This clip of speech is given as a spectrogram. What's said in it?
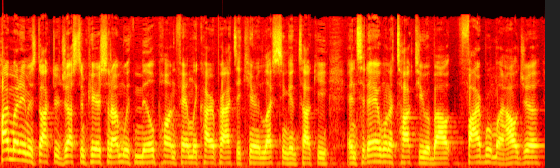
Hi, my name is Dr. Justin Pearce. I'm with Mill Pond Family Chiropractic here in Lexington, Kentucky. And today I want to talk to you about fibromyalgia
